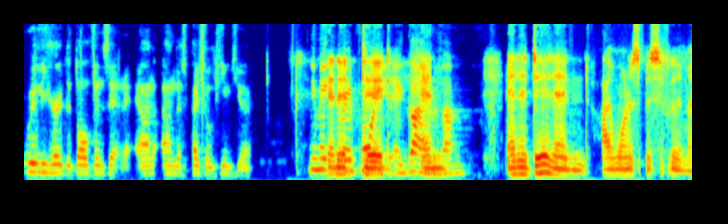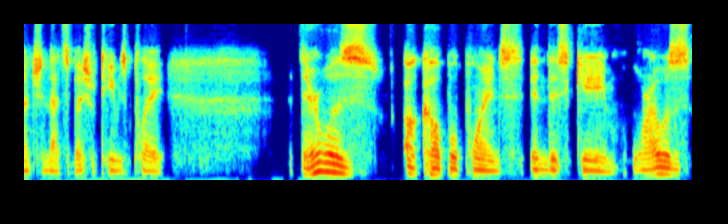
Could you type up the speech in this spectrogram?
really hurt the Dolphins on, on the special teams unit. You make and a it great point. did, ahead, and, and it did, and I want to specifically mention that special teams play. There was a couple points in this game where I was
